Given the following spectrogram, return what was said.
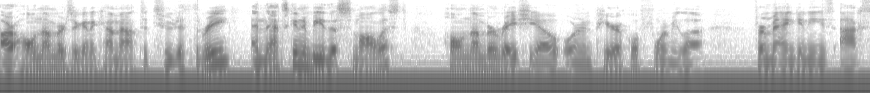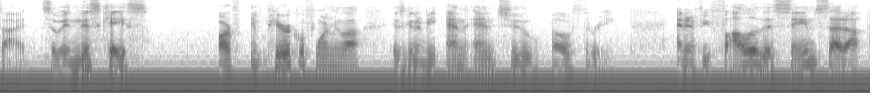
Our whole numbers are going to come out to 2 to 3, and that's going to be the smallest whole number ratio or empirical formula for manganese oxide. So in this case, our empirical formula is going to be Mn2O3. And if you follow this same setup,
